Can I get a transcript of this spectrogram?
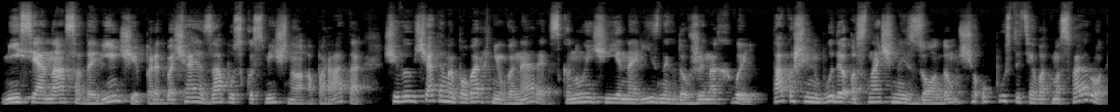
Місія НАСА Да Вінчі передбачає запуск космічного апарата, що вивчатиме поверхню Венери, скануючи її на різних довжинах хвиль. Також він буде оснащений зондом, що опуститься в атмосферу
